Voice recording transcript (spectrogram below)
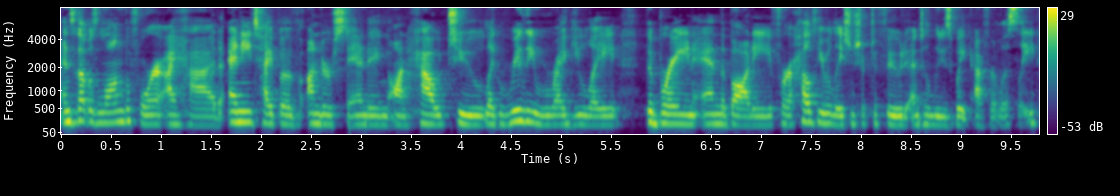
And so that was long before I had any type of understanding on how to like really regulate the brain and the body for a healthy relationship to food and to lose weight effortlessly.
